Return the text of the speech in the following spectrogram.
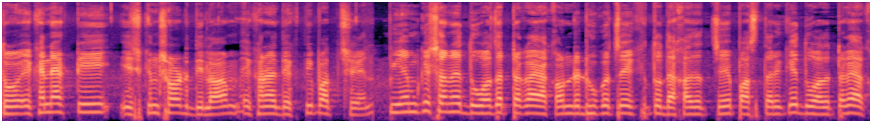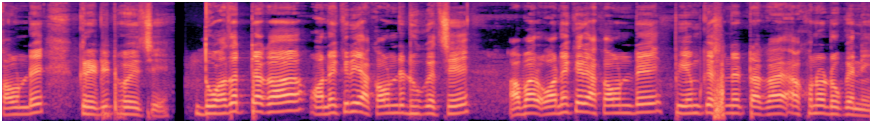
তো এখানে একটি স্ক্রিনশট দিলাম, এখানে দেখতে পাচ্ছেন। পিএম কিষানের দু হাজার টাকা অ্যাকাউন্টে ঢুকেছে তো দেখা যাচ্ছে পাঁচ তারিখে দু হাজার টাকা অ্যাকাউন্টে ক্রেডিট হয়েছে। দু হাজার টাকা অনেকেরই অ্যাকাউন্টে ঢুকেছে আবার অনেকের অ্যাকাউন্টে পিএম কিষানের টাকা এখনও ঢোকেনি।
